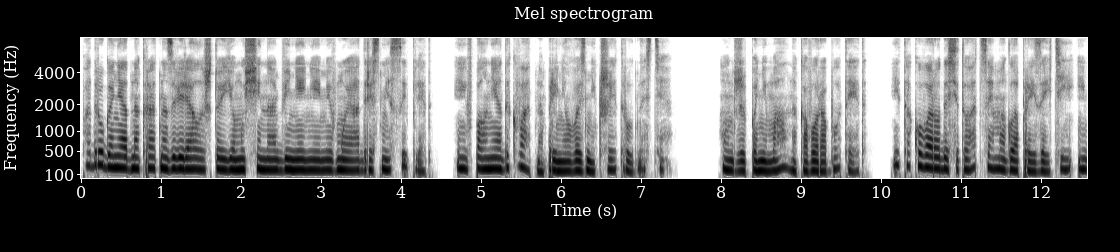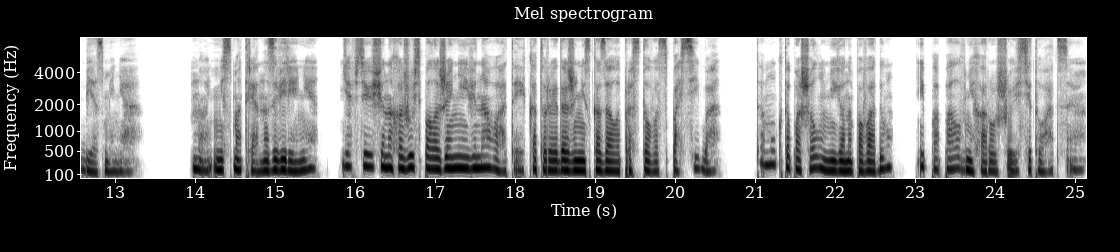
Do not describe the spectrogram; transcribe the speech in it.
Подруга неоднократно заверяла, что ее мужчина обвинениями в мой адрес не сыплет и вполне адекватно принял возникшие трудности. Он же понимал, на кого работает, и такого рода ситуация могла произойти и без меня. Но, несмотря на заверения, я все еще нахожусь в положении виноватой, которая даже не сказала простого «спасибо», тому, кто пошел у нее на поводу и попал в нехорошую ситуацию.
